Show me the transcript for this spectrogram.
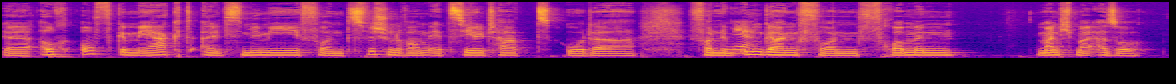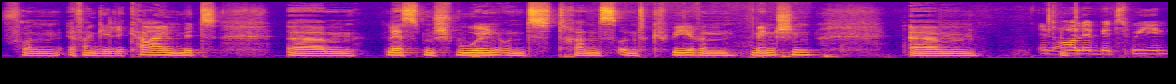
äh, auch aufgemerkt, als Mimi von Zwischenraum erzählt hat oder von dem ja. Umgang von frommen, manchmal, also von Evangelikalen mit ähm, Lesben, Schwulen und Trans- und queeren Menschen. Ähm, in all in between.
